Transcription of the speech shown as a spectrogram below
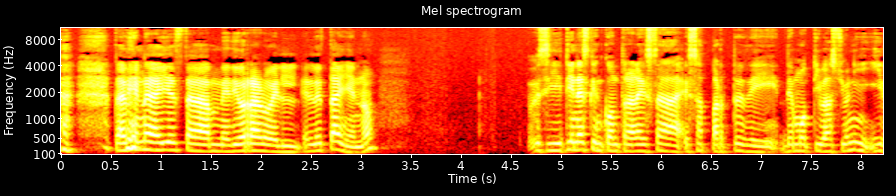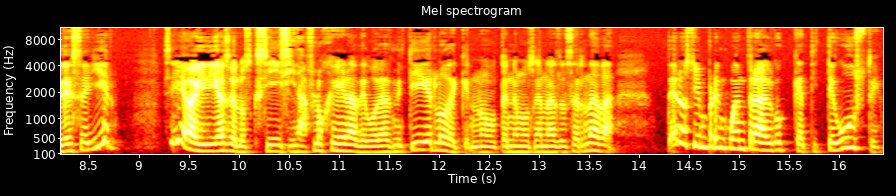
también ahí está medio raro el, el detalle, ¿no? Sí, tienes que encontrar esa, esa parte de, de motivación y, y de seguir. Sí, hay días de los que sí, sí da flojera, debo de admitirlo, de que no tenemos ganas de hacer nada, pero siempre encuentra algo que a ti te guste,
